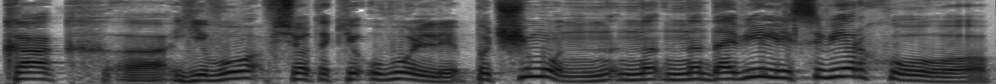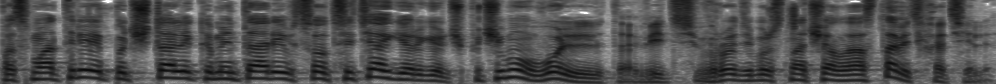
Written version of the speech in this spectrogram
как э, его все-таки уволили. Почему? Н- надавили сверху, посмотрели, почитали комментарии в соцсетях, Георгий Георгиевич, почему уволили-то? Ведь вроде бы сначала оставить хотели.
